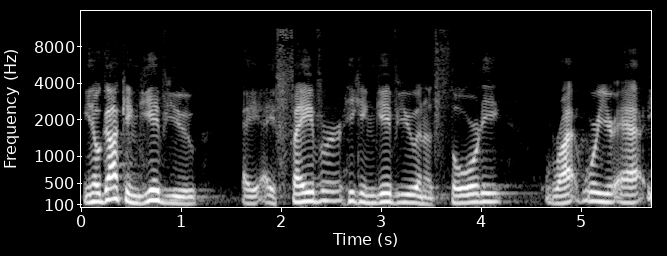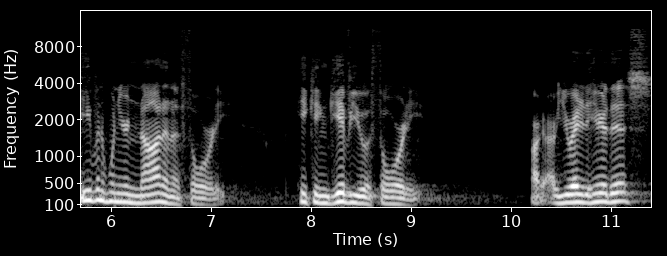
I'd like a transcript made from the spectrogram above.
You know, God can give you a, a favor, He can give you an authority right where you're at, even when you're not an authority. He can give you authority. Are, are you ready to hear this?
